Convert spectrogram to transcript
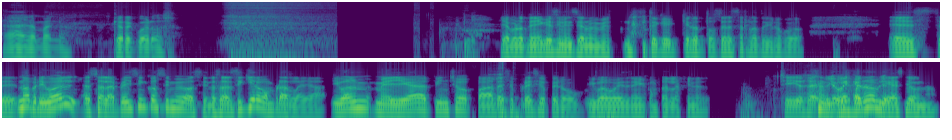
Ah, la mano. Qué recuerdos. Ya, pero tenía que silenciarme. Me, estoy que quiero toser hace rato y no puedo. Este, no, pero igual, o sea, la Play 5 sí me vacila. O sea, sí quiero comprarla ya. Igual me llega al pincho pagar ese precio, pero igual voy a tener que comprarla al final. Sí, o sea, yo si me, fuera una obligación, ¿no?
